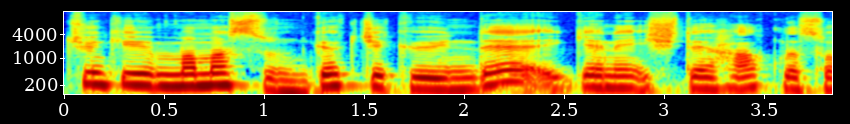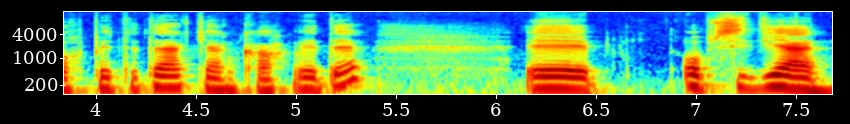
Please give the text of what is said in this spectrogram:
Çünkü Mamasun Gökçe köyünde gene işte halkla sohbet ederken kahvede e, obsidyen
